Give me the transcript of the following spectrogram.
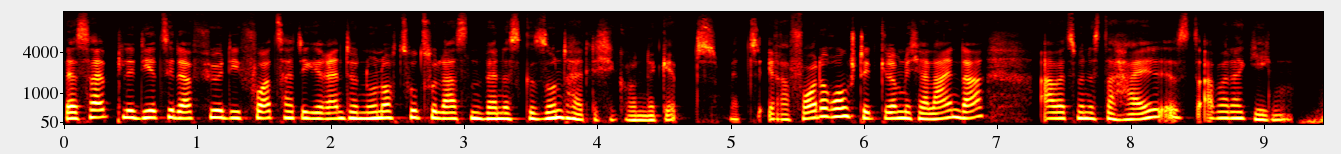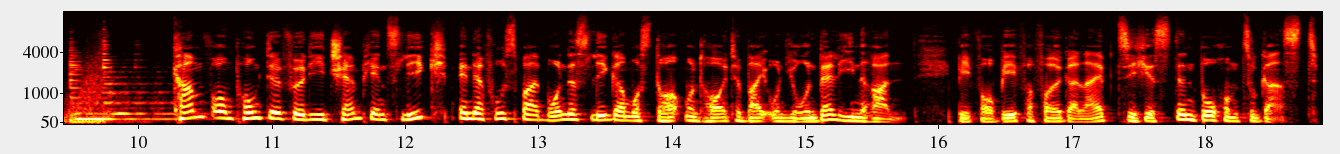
Deshalb plädiert sie dafür, die vorzeitige Rente nur noch zuzulassen, wenn es gesundheitliche Gründe gibt. Mit ihrer Forderung steht Grimm nicht allein da. Arbeitsminister Heil ist aber dagegen. Kampf um Punkte für die Champions League. In der Fußball-Bundesliga muss Dortmund heute bei Union Berlin ran. BVB-Verfolger Leipzig ist in Bochum zu Gast.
